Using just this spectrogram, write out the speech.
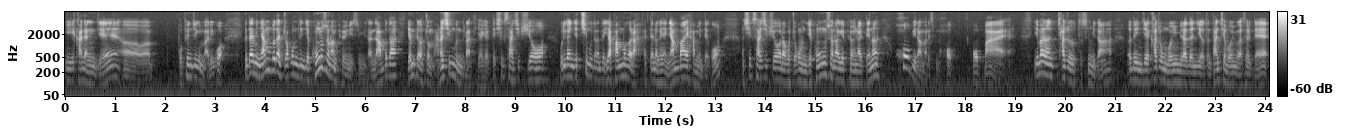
이게 가장 이제 어, 보편적인 말이고 그 다음에 냠보다 조금 더 이제 공손한 표현이 있습니다. 나보다 연배가 좀 많으신 분들한테 이야기할 때 식사하십시오. 우리가 이제 친구들한테 야 밥 먹어라 할 때는 그냥 냠바이 하면 되고 식사하십시오라고 조금 이제 공손하게 표현할 때는 호흡이란 말이 있습니다. 호흡, 호흡바이. 이 말은 자주 듣습니다. 어디 이제 가족 모임이라든지 어떤 단체 모임에 갔을 때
